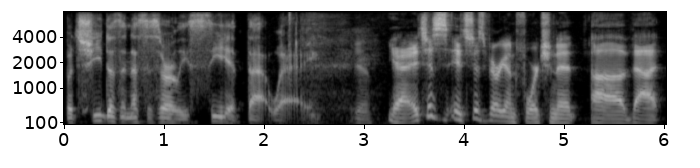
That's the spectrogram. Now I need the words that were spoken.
but she doesn't necessarily see it that way Yeah, Yeah. it's just it's just very unfortunate uh, that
